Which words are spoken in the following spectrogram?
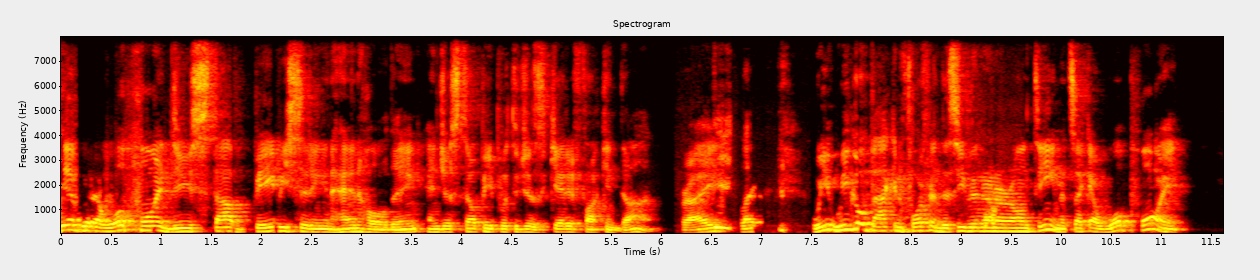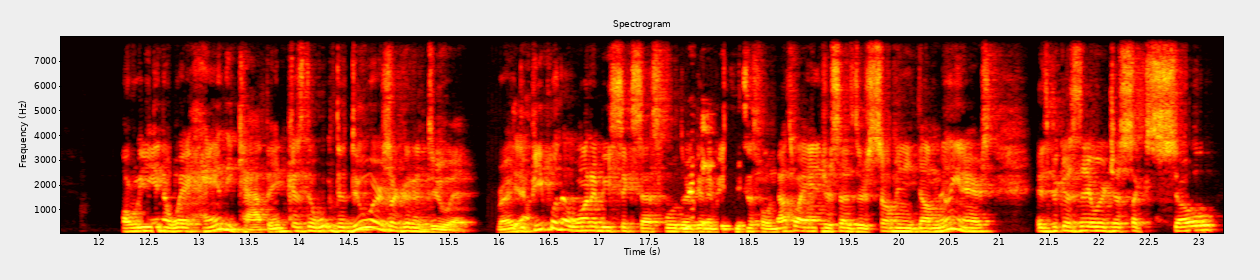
Yeah, but at what point do you stop babysitting and hand holding and just tell people to just get it fucking done? Right? like we, we go back and forth in this even on our own team. It's like at what point are we in a way handicapping? Because the the doers are gonna do it. Right. Yeah. The people that want to be successful, they're going to be successful. And that's why Andrew says there's so many dumb millionaires, is because they were just like so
